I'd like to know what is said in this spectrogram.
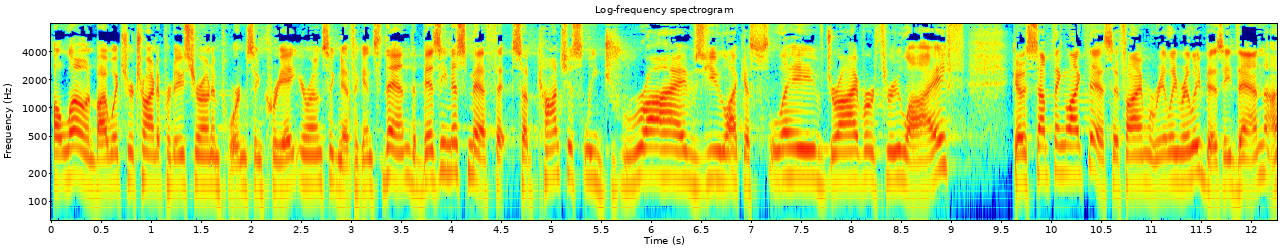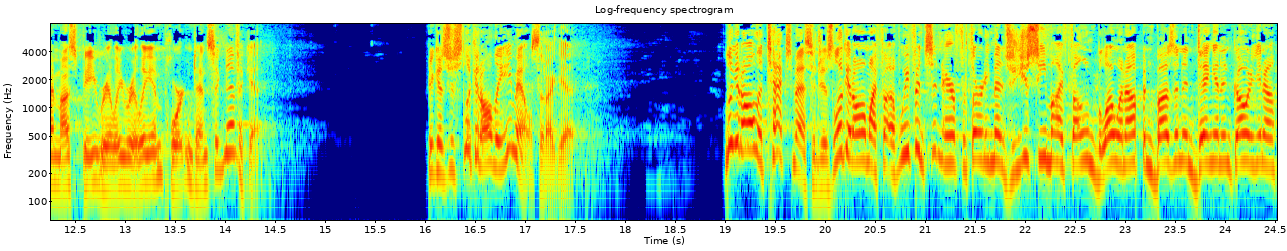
alone by which you're trying to produce your own importance and create your own significance, then the busyness myth that subconsciously drives you like a slave driver through life goes something like this If I'm really, really busy, then I must be really, really important and significant. Because just look at all the emails that I get. Look at all the text messages. Look at all my phone. We've been sitting here for 30 minutes. Did you see my phone blowing up and buzzing and dinging and going? You know,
